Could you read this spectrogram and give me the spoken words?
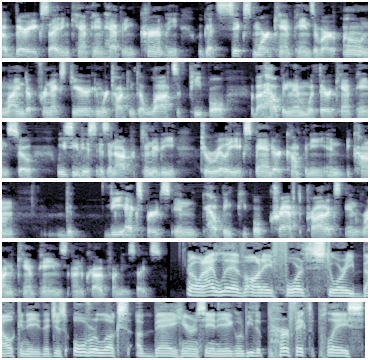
a very exciting campaign happening currently. We've got six more campaigns of our own lined up for next year, and we're talking to lots of people about helping them with their campaigns. So we see this as an opportunity to really expand our company and become the the experts in helping people craft products and run campaigns on crowdfunding sites. Oh, and I live on a fourth story balcony that just overlooks a bay here in San Diego. It would be the perfect place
